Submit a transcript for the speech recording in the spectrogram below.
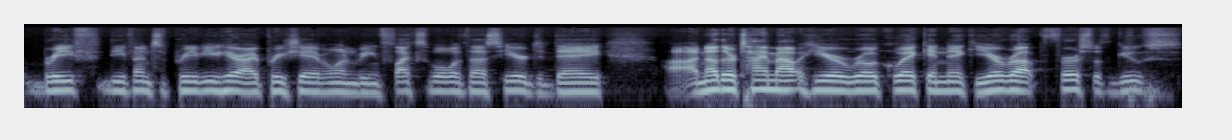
brief defensive preview here. I appreciate everyone being flexible with us here today. Uh, another timeout here, real quick, and Nick, you're up first with Goose.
